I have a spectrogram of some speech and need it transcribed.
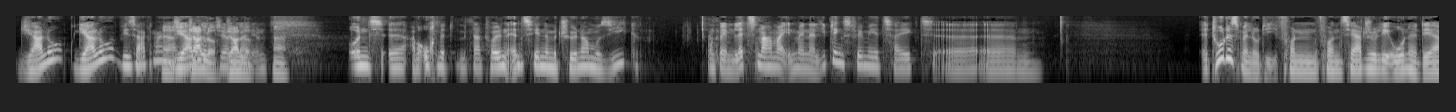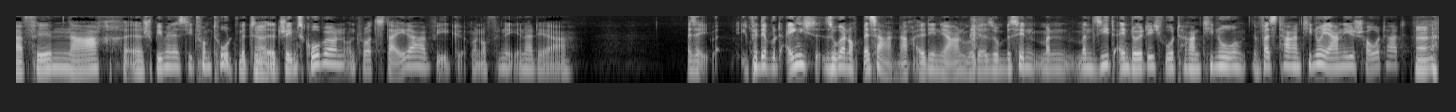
Giallo, Giallo, wie sagt man? Ja, Giallo, Giallo. Ja. Und äh, aber auch mit mit einer tollen Endszene, mit schöner Musik. Und beim letzten Mal haben wir in meiner Lieblingsfilme gezeigt, äh, ähm, äh, Todesmelodie von von Sergio Leone, der Film nach äh, Spiel mir das Lied vom Tod mit Ja. äh, James Coburn und Rod Steiger, wie ich immer noch finde, einer der also ich, ich finde, der wird eigentlich sogar noch besser nach all den Jahren, wo der so ein bisschen, man, man sieht eindeutig, wo Tarantino, was Tarantino ja nie geschaut hat. Ja.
